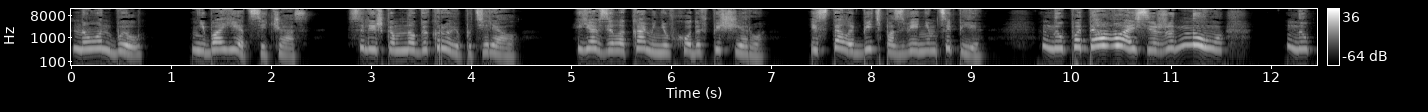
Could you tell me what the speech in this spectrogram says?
Но он был не боец сейчас. Слишком много крови потерял. Я взяла камень у входа в пещеру и стала бить по звеньям цепи. «Ну, подавайся же, ну! Ну,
